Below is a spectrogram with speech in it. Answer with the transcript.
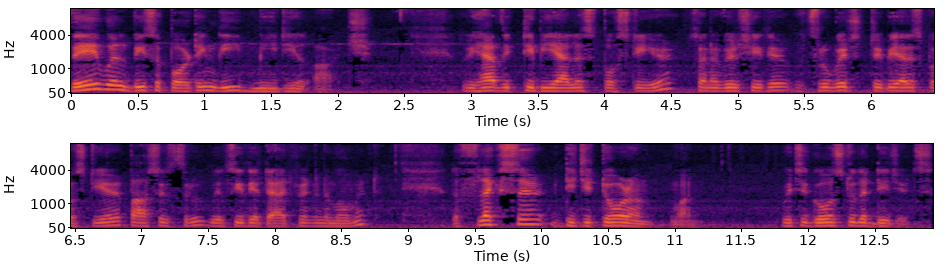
they will be supporting the medial arch. We have the tibialis posterior synovial sheath here, through which tibialis posterior passes through. We'll see the attachment in a moment the flexor digitorum one, which goes to the digits,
